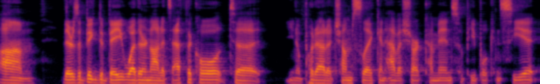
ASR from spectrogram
Um, there's a big debate whether or not it's ethical to you know put out a chum slick and have a shark come in so people can see it.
